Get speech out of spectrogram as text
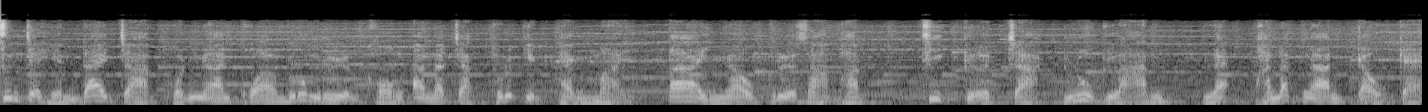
ซึ่งจะเห็นได้จากผลงานความรุ่งเรืองของอาณาจักรธุรกิจแห่งใหม่ ใต้เงาเครือสหพัฒน์ที่เกิดจากลูกหลานและพนักงานเก่าแก่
